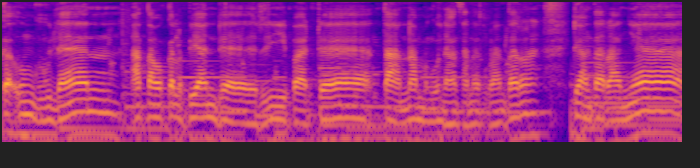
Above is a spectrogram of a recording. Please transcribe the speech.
keunggulan atau kelebihan daripada tanam menggunakan tanah planter di antaranya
